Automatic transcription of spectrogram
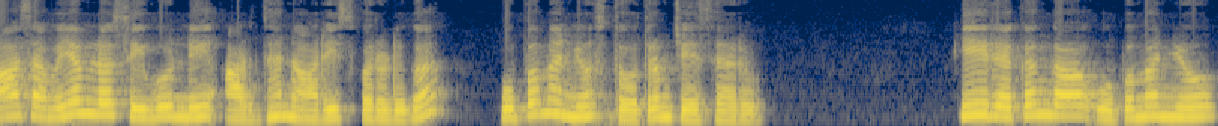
ఆ సమయంలో శివుణ్ణి అర్ధనారీశ్వరుడుగా ఉపమన్యు స్తోత్రం చేశారు. ఈ రకంగా ఉపమన్యు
